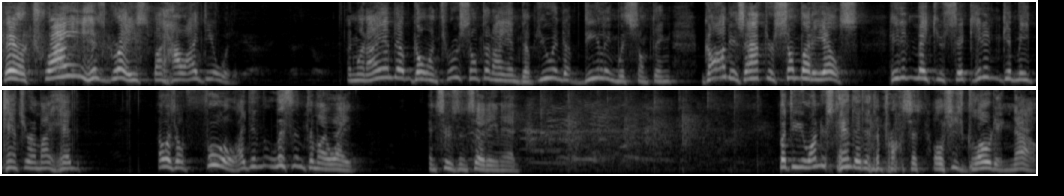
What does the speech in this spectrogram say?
They are trying his grace by how i deal with it. And when i end up going through something i end up you end up dealing with something god is after somebody else he didn't make you sick. He didn't give me cancer on my head. I was a fool. I didn't listen to my wife. And Susan said, Amen. But do you understand that in the process? Oh, she's gloating now,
